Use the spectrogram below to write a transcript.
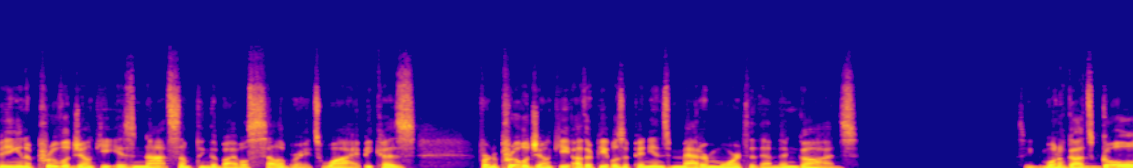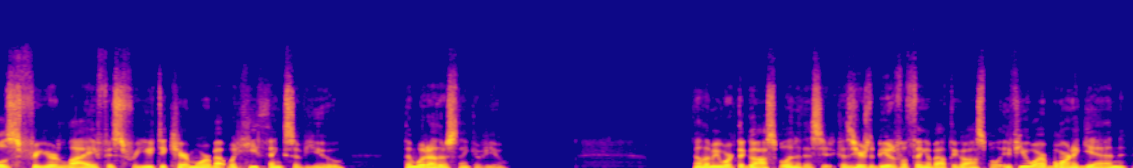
Being an approval junkie is not something the Bible celebrates. Why? Because for an approval junkie, other people's opinions matter more to them than God's. See, one of God's goals for your life is for you to care more about what He thinks of you than what others think of you. Now, let me work the gospel into this because here's the beautiful thing about the gospel. If you are born again,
